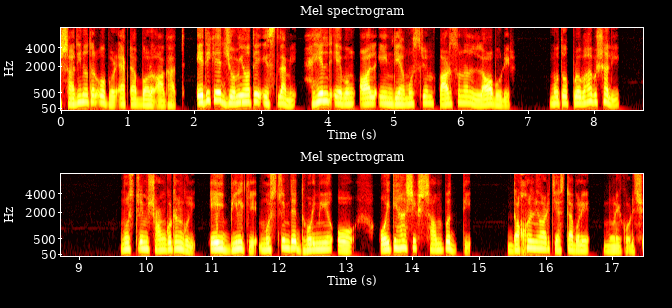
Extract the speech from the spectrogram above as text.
স্বাধীনতার ওপর একটা বড় আঘাত। এদিকে জমিয়তে ইসলামী, হিন্দ এবং All India Muslim personal law বোর্ডের মতো প্রভাবশালী মুসলিম সংগঠনগুলি এই বিলকে মুসলিমদের ধর্মীয় ও ঐতিহাসিক সম্পত্তি দখল নেওয়ার চেষ্টা বলে মনে করছে।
